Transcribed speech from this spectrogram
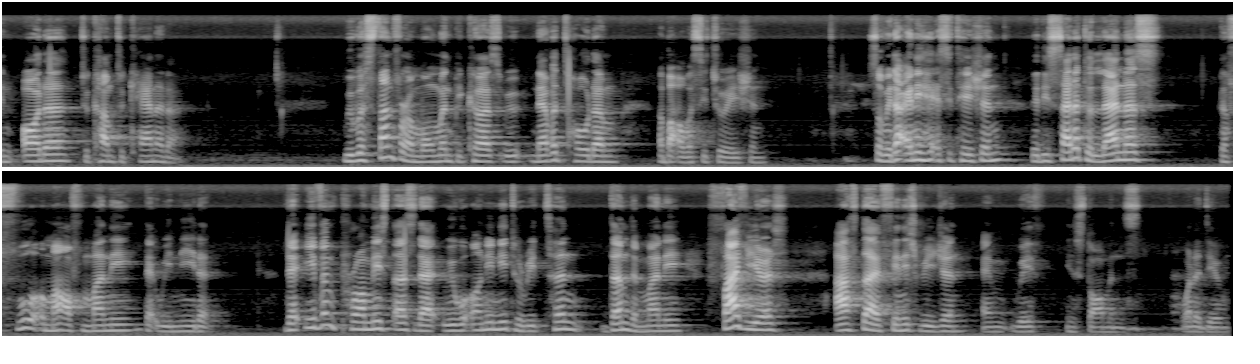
in order to come to Canada? We were stunned for a moment because we never told them about our situation. So, without any hesitation, they decided to lend us the full amount of money that we needed. They even promised us that we will only need to return them the money five years after I finished Regent and with installments. What a deal.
